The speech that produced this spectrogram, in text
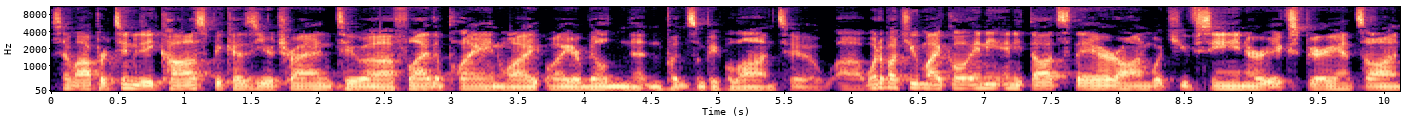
some opportunity costs because you're trying to uh, fly the plane while while you're building it and putting some people on too. Uh, what about you, Michael? Any any thoughts there on what you've seen or experience on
